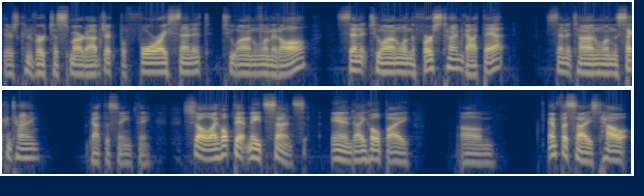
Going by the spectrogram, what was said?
there's convert to smart object before I sent it to on1 at all. Sent it to on1 the first time, got that. Sent it to on1 the second time, got the same thing. So I hope that made sense. And I hope I um, emphasized how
